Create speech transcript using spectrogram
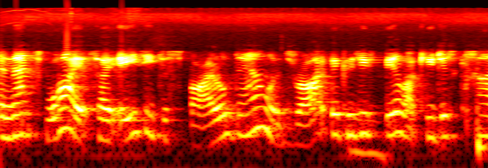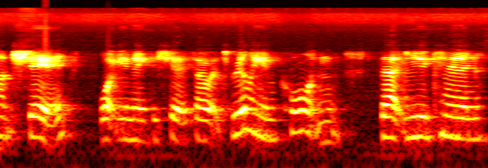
and that's why it's so easy to spiral downwards, right? Because you mm. feel like you just can't share what you need to share. So it's really important that you can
